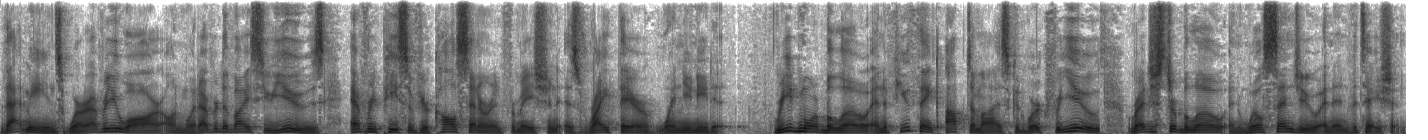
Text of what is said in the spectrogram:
That means wherever you are on whatever device you use, every piece of your call center information is right there when you need it. Read more below and if you think Optimize could work for you, register below and we'll send you an invitation.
